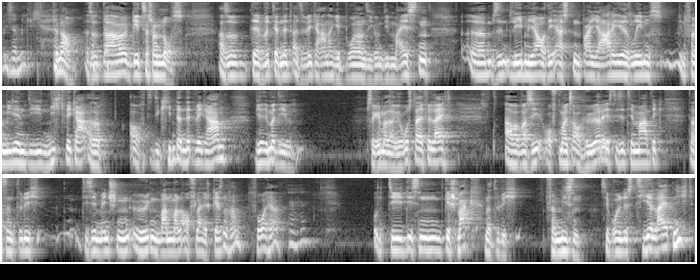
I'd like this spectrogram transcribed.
Ist ja Milch. Genau, also da geht es ja schon los. Also der wird ja nicht als Veganer geboren an sich. Und die meisten ähm, sind, leben ja auch die ersten paar Jahre ihres Lebens in Familien, die nicht vegan, also auch die Kinder nicht vegan, wie immer die, sage ich mal, der Großteil vielleicht. Aber was ich oftmals auch höre, ist diese Thematik, dass natürlich diese Menschen irgendwann mal auch Fleisch gegessen haben, vorher. Mhm. Und die diesen Geschmack natürlich vermissen. Sie wollen das Tierleid nicht,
